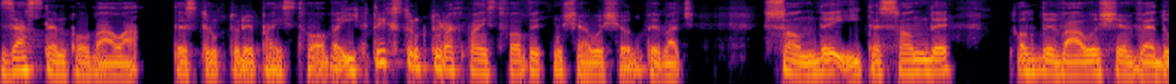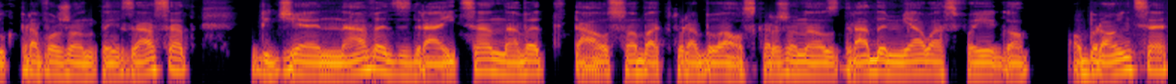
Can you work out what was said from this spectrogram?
zastępowała te struktury państwowe. I w tych strukturach państwowych musiały się odbywać sądy, i te sądy odbywały się według praworządnych zasad, gdzie nawet zdrajca, nawet ta osoba, która była oskarżona o zdradę, miała swojego obrońcę,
